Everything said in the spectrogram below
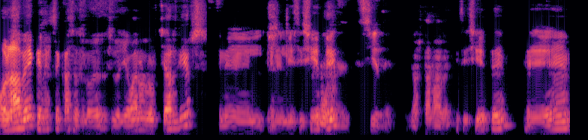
Olave, que en este caso se lo, se lo llevaron los Chargers en el, en el 17. Siete. No está mal, ¿eh? 17. Eh,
